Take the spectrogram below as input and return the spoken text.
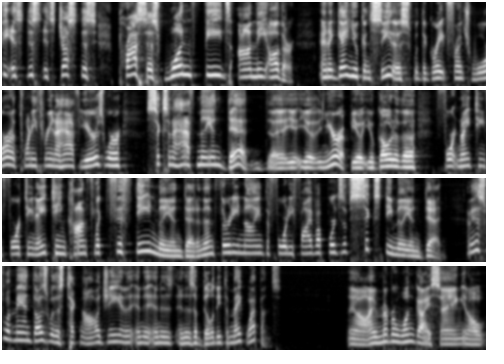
it's, this, it's just this process, one feeds on the other. And again, you can see this with the Great French War of 23 and a half years, where six and a half million dead uh, you, you, in Europe. You, you go to the 1914 18 conflict, 15 million dead, and then 39 to 45, upwards of 60 million dead. I mean, this is what man does with his technology and, and, and, his, and his ability to make weapons. You know, I remember one guy saying, you know,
